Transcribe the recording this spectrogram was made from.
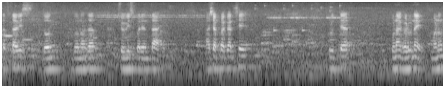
सत्तावीस दोन दोन हजार चोवीसपर्यंत आहे. अशा प्रकारचे कृत्य पुन्हा घडू नये म्हणून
